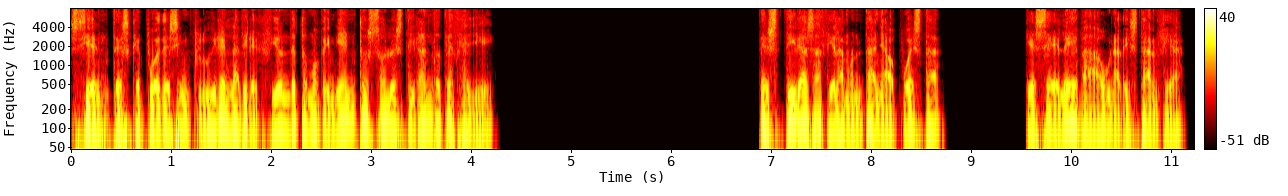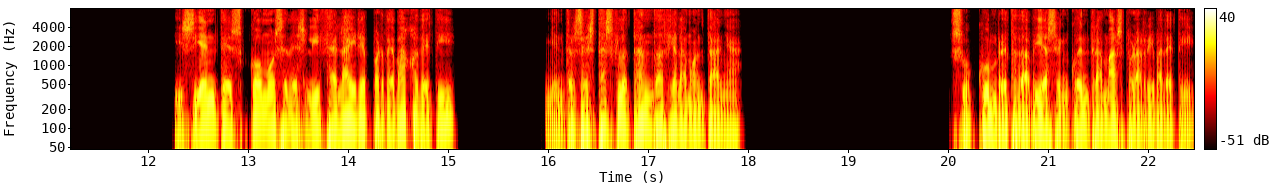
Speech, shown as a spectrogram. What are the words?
Sientes que puedes influir en la dirección de tu movimiento solo estirándote hacia allí. Te estiras hacia la montaña opuesta, que se eleva a una distancia, y sientes cómo se desliza el aire por debajo de ti mientras estás flotando hacia la montaña. Su cumbre todavía se encuentra más por arriba de ti.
